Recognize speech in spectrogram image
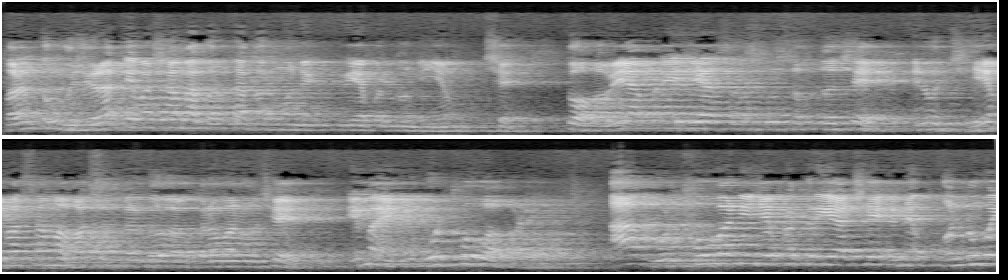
પરંતુ ગુજરાતી ભાષામાં કર્તા કર્મ અને ક્રિયાપદનો નિયમ છે. તો હવે આપણે જે આ સંસ્કૃત શબ્દ છે, એનું જે ભાષામાં ભાષાંતર કરવાનું છે, એમાં એને ગોઠવવા પડે. આ ગોઠવવાની જે પ્રક્રિયા છે એને અન્વય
